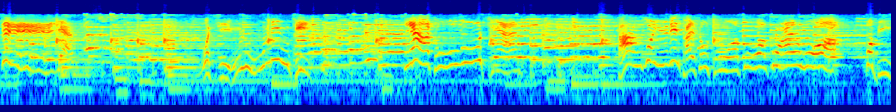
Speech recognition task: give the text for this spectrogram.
直言，我姓卢名记，家住五县，当过玉林太守，做过官，我不必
